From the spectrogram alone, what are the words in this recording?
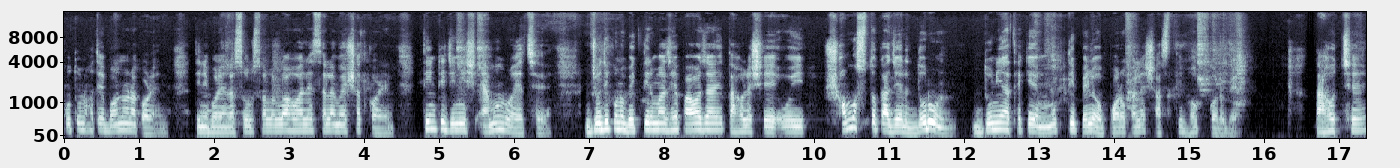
কুতুন হতে বর্ণনা করেন, তিনি বলেন, রাসূল সাল্লাম ইরশাদ করেন, তিনটি জিনিস এমন রয়েছে, যদি কোনো ব্যক্তির মাঝে পাওয়া যায়, তাহলে সে ওই সমস্ত কাজের দরুন দুনিয়া থেকে মুক্তি পেলেও পরকালে শাস্তি ভোগ করবে। তা হচ্ছে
